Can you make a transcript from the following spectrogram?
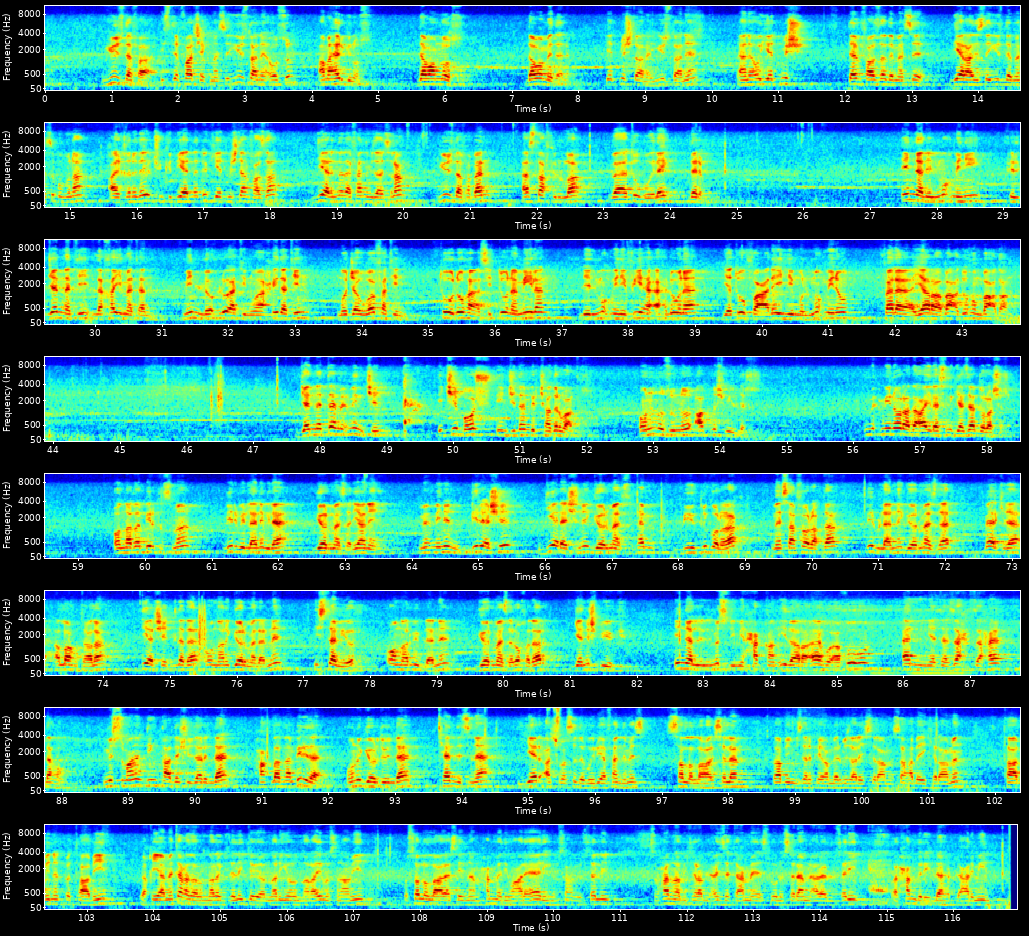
100 defa istiğfar çekmesi 100 tane olsun ama her gün olsun. Devamlı olsun. Devam edelim. 70 tane, 100 tane yani o 70'den fazla demesi, Diğer hadiste 100 demesi bu buna aykırı değil. Çünkü diğerinde diyor ki 70'ten fazla. Diğerinde de Efendimiz Aleyhisselam 100 defa ben estağfirullah ve etubu ileyh derim. İnne lil mu'mini fil cenneti lehaymeten min lu'lu'atin vahidetin mucevvefetin tuluha sittune milen lil mu'mini fiha ehlune yetufu aleyhimul mu'minu فلا يرى بعضهم بعضا Cennette mümin için içi boş inciden bir çadır vardır. Onun uzunluğu 60 mildir. Mümin orada ailesini gezer dolaşır. Onlardan bir kısmı birbirlerini bile görmezler. Yani müminin bir eşi diğer eşini görmez. Hem büyüklük olarak, mesafe olarak da birbirlerini görmezler. Belki de Allahu Teala diğer şekilde de onları görmelerini istemiyor. Onlar birbirlerini görmezler. O kadar geniş büyük. İnne lil muslimi hakkan iza ra'ahu ahuhu en yetezahzaha lehu. Müslümanın din kardeşi üzerinde haklardan biri de onu gördüğünde kendisine yer açmasıdır buyuruyor Efendimiz sallallahu aleyhi ve sellem. Rabbim bizleri Peygamberimiz aleyhisselamın, sahabe-i kiramın, tabi'in ve tabi'in ve kıyamete kadar onlara güzellikle uyanların yolundan ayırmasın amin. Ve sallallahu aleyhi ve seyyidina Muhammedin ve ala alihi ve sahbihi ve sellim. Subhan rabbike rabbil izzeti amma yasifun. Selamun alel murselin. Velhamdülillahi rabbil alemin.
